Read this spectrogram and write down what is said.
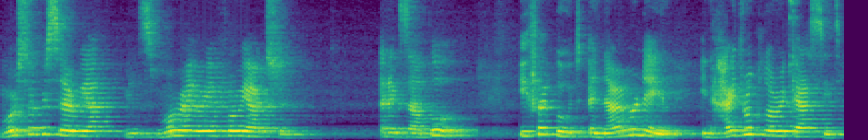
More surface area means more area for reaction. An example, if I put an iron nail in hydrochloric acid,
